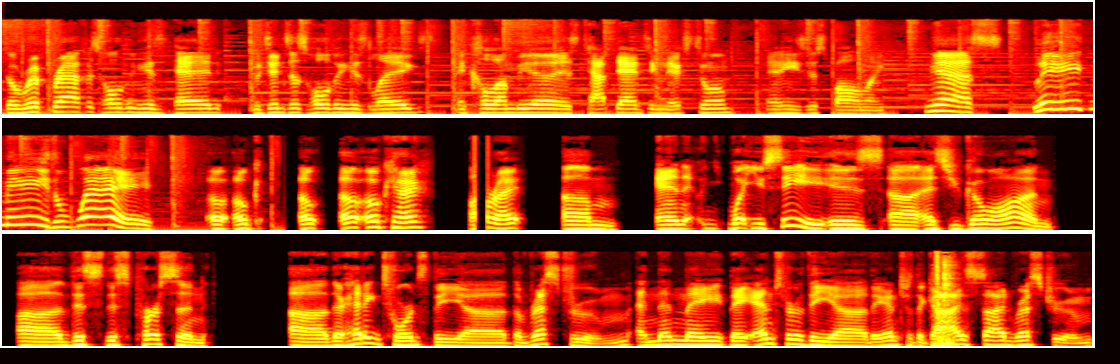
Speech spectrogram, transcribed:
The riffraff is holding his head. Magenta's holding his legs, and Columbia is tap dancing next to him, and he's just following. Yes, lead me the way. oh, okay. Oh, oh, okay. All right. Um, and what you see is uh, as you go on, uh, this this person, uh, they're heading towards the uh, the restroom, and then they they enter the uh, they enter the guys' side restroom,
